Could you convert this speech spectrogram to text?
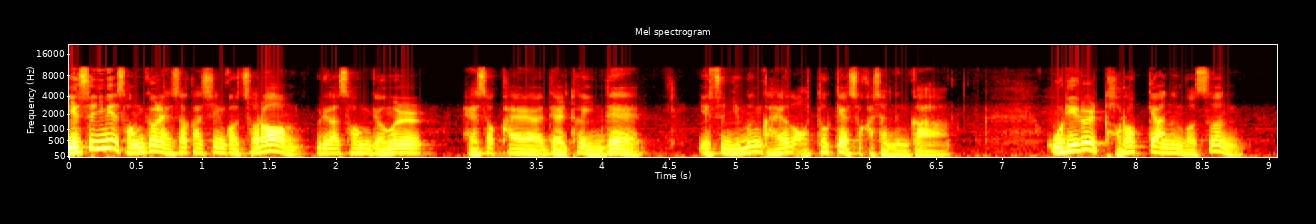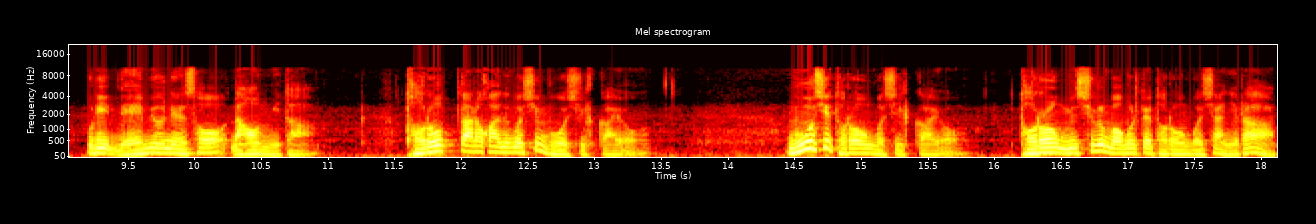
예수님이 성경을 해석하신 것처럼 우리가 성경을 해석해야 될 터인데 예수님은 과연 어떻게 해석하셨는가? 우리를 더럽게 하는 것은 우리 내면에서 나옵니다. 더럽다라고 하는 것이 무엇일까요? 무엇이 더러운 것일까요? 더러운 음식을 먹을 때 더러운 것이 아니라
